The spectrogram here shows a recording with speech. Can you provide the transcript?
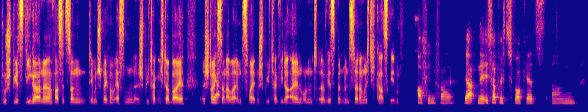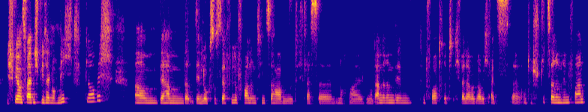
du spielst Liga, ne? warst jetzt dann dementsprechend am ersten äh, Spieltag nicht dabei, äh, steigst ja. dann aber im zweiten Spieltag wieder ein und wirst mit Münster dann richtig Gas geben. Auf jeden Fall. Ja, nee, ich habe richtig Bock jetzt. Ähm, ich spiele am zweiten Spieltag noch nicht, glaube ich. Ähm, wir haben den Luxus, sehr viele Frauen im Team zu haben und ich lasse nochmal jemand anderen den, den Vortritt. Ich werde aber, glaube ich, als Unterstützerin hinfahren.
